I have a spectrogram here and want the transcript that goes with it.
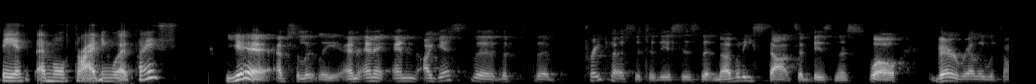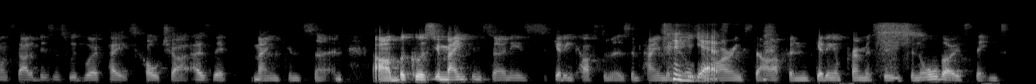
be a, a more thriving workplace? Yeah, absolutely. And and and I guess the, the the precursor to this is that nobody starts a business. Well, very rarely would someone start a business with workplace culture as their main concern, um, because your main concern is getting customers and paying the bills yes. and hiring staff and getting a premises and all those things.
